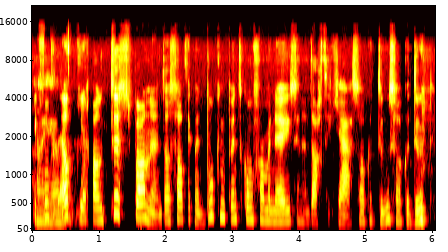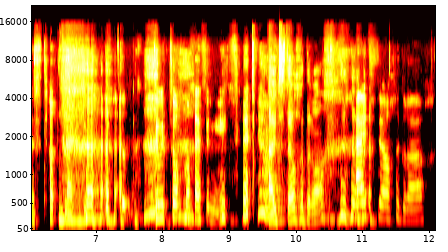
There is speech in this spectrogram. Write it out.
Ik Oh, vond ja. het elke keer gewoon te spannend. Dan zat ik met Booking.com voor mijn neus. En dan dacht ik, ja, zal ik het doen? Zal ik het doen? Dus ik dacht, nou, doe, doe het toch nog even niet. Uitstelgedrag. Uitstelgedrag.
